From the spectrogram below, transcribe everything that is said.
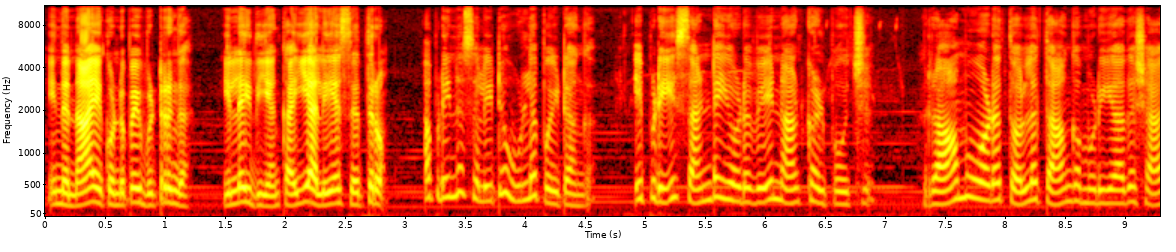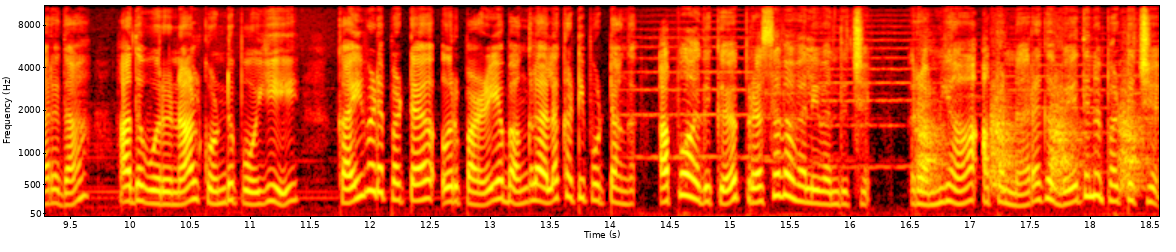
இந்த நாயை கொண்டு போய் விட்டுருங்க. இல்ல இது என் கையாலேயே செத்துரும். அப்படின்னு சொல்லிட்டு உள்ள போயிட்டாங்க. இப்படி சண்டையோடவே நாட்கள் போச்சு. ராமுவோட தொல்லை தாங்க முடியாத சாரதா அத ஒரு நாள் கொண்டு போய் கைவிடப்பட்ட ஒரு பழைய பங்களால கட்டி போட்டாங்க. அப்போ அதுக்கு பிரசவ வலி வந்துச்சு. ரம்யா அப்ப நரக வேதனை பட்டுச்சு.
